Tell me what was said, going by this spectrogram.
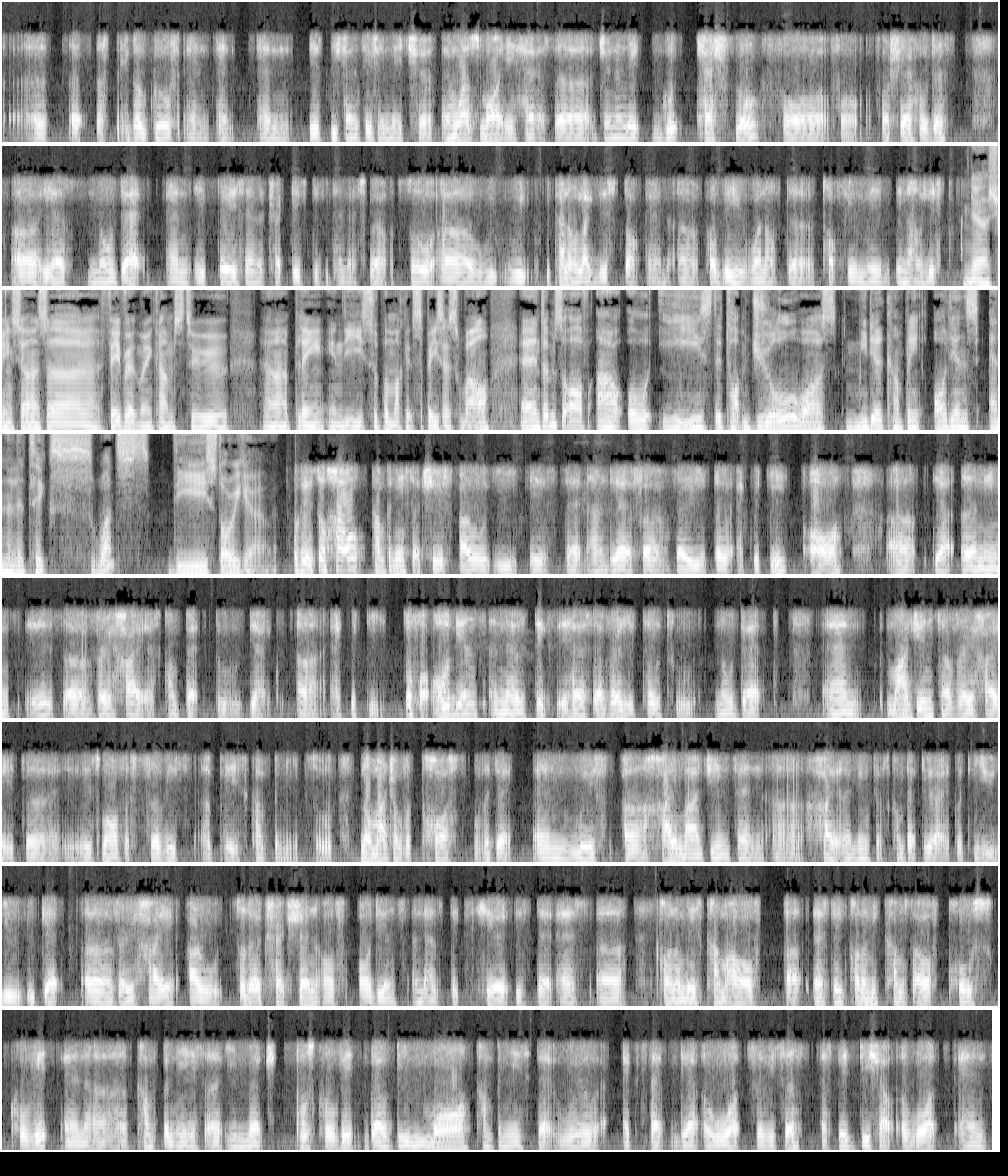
a, a, stable growth and, and, and is defensive in nature. And what's more, it has uh, generate good cash flow for, for, for shareholders. Uh, it has no debt pays an attractive dividend as well. So uh, we, we, we kind of like this stock and uh, probably one of the top few names in our list. Yeah, Sheng is a favorite when it comes to uh, playing in the supermarket space as well. And in terms of ROEs, the top jewel was media company Audience Analytics. What's the story here? Okay, so how companies achieve ROE is that uh, they have uh, very little equity or uh, their earnings is uh, very high as compared to their uh, equity. So for audience analytics, it has uh, very little to no debt and margins are very high. It's, a, it's more of a service-based company, so not much of a cost over there. And with uh, high margins and uh, high earnings as compared to your equity, you, you, you get a very high ROE. So the attraction of audience analytics here is that as uh, economies come out of uh, as the economy comes out of post-COVID and uh, companies uh, emerge post-COVID, there will be more companies that will accept their award services as they dish out awards. And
